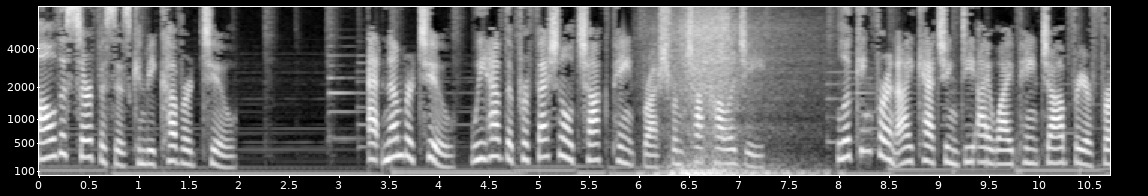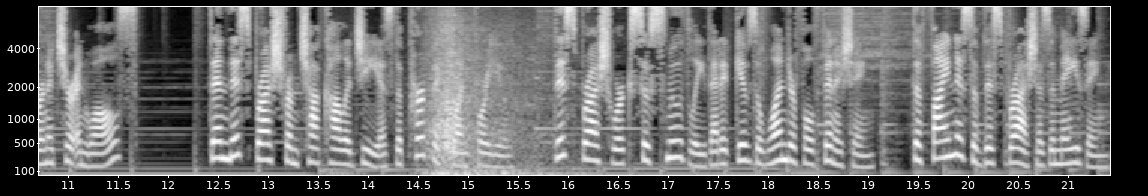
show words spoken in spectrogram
All the surfaces can be covered too. At number 2, we have the professional chalk paintbrush from Chalkology. Looking for an eye-catching DIY paint job for your furniture and walls? Then this brush from Chalkology is the perfect one for you. This brush works so smoothly that it gives a wonderful finishing. The fineness of this brush is amazing.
